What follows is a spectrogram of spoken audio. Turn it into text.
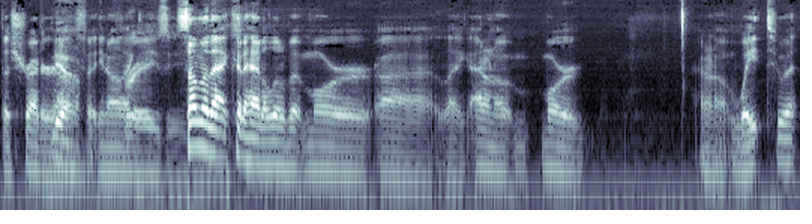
the shredder Yeah. outfit. You know, like Crazy. some of that could have had a little bit more, uh, like I don't know, more. I don't know, weight to it.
